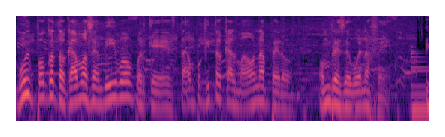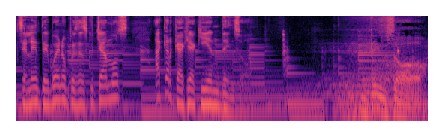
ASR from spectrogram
muy poco tocamos en vivo porque está un poquito calmadona, pero hombres de buena fe. Excelente. Bueno, pues escuchamos a Carcaje aquí en Denso. Denso.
